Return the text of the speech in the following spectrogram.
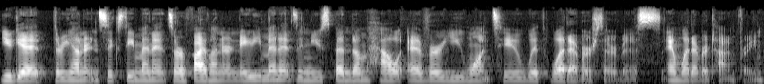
you get 360 minutes or 580 minutes and you spend them however you want to with whatever service and whatever time frame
